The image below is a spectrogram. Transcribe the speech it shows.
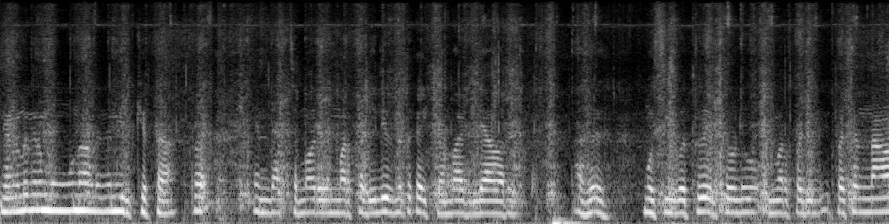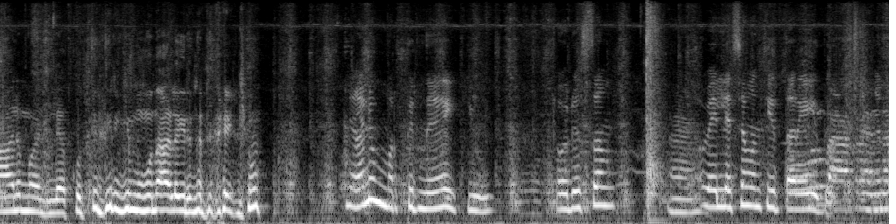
ഞങ്ങളിങ്ങനെ മൂന്നാളിങ്ങനെ ഇരിക്കട്ടാ. അപ്പോൾ എന്റെ അച്ഛൻ പറയും ഉമ്മറപ്പടിയിൽ ഇരുന്നിട്ട് കഴിക്കാൻ പാടില്ല പറയും. അത് മുസീബത്ത് വരുത്തുള്ളൂ ഉമ്മർപ്പടി. പക്ഷെ എന്നാലും വേണ്ടില്ല. കുത്തിത്തിരിക്കും മൂന്നാൾ ഇരുന്നിട്ട് കഴിക്കും. ഞാൻ ഉമ്മർത്തിരുന്നേ കഴിക്കൂ. ഒരു ദിവസം വെല്ലശം ചീത്തറിയത് ചീത്തറിയ ഇത്. അങ്ങനെ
